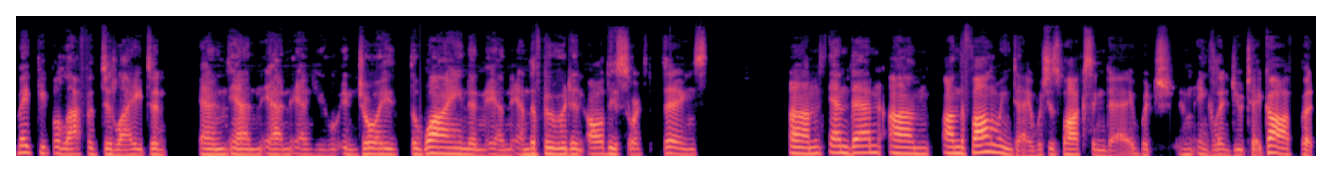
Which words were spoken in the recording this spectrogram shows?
make people laugh with delight and and and and and you enjoy the wine and and and the food and all these sorts of things um, and then um, on the following day, which is Boxing Day, which in England you take off, but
